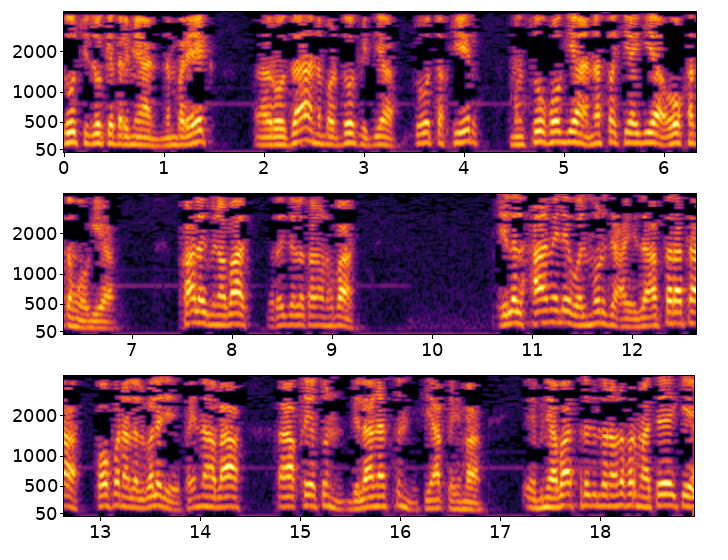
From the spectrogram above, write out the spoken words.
دو چیزوں کے درمیان۔ نمبر ایک روزہ، نمبر دو، فدیہ۔ تو تخیر منسوخ ہو گیا نسخ کیا گیا، وہ ختم ہو گیا۔ قال ابن عباس رضی اللہ تعالی عنہ الى الحامل والمرجع، اذا افطرت خوفا على الولد فانها باقيه بلا نفس في حقهما ابن عباس رضی اللہ عنہ فرماتے ہیں کہ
